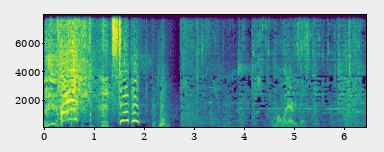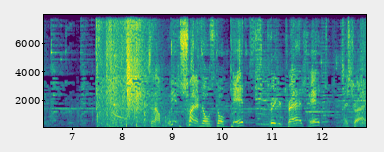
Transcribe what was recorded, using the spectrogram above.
Ah! Stop it! I'm on one every down. What are you trying to no scope, kid? Trigger trash, hit. Nice try.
